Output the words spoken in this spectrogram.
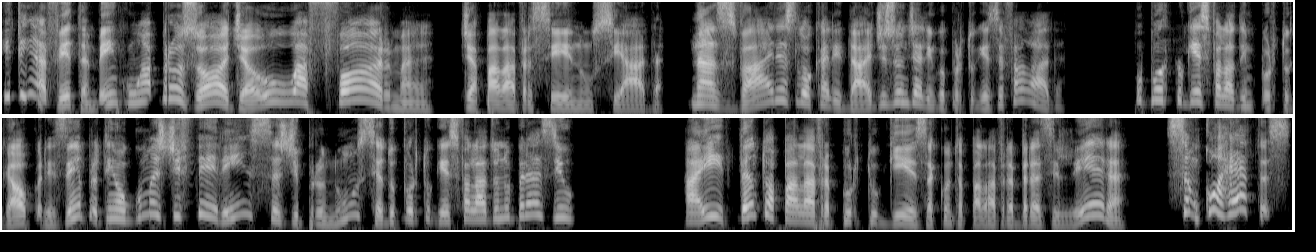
E tem a ver também com a prosódia, ou a forma de a palavra ser enunciada nas várias localidades onde a língua portuguesa é falada. O português falado em Portugal, por exemplo, tem algumas diferenças de pronúncia do português falado no Brasil. Aí, tanto a palavra portuguesa quanto a palavra brasileira são corretas,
